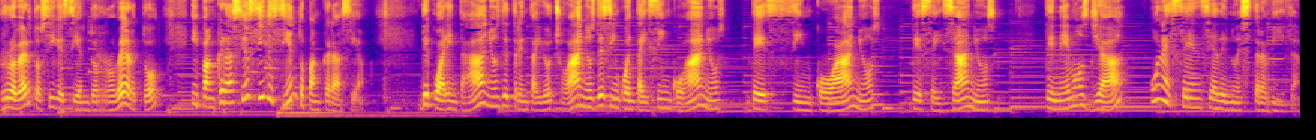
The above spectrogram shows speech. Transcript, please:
Roberto sigue siendo Roberto y Pancracia sigue siendo Pancracia. De 40 años, de 38 años, de 55 años, de 5 años, de 6 años, tenemos ya una esencia de nuestra vida.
